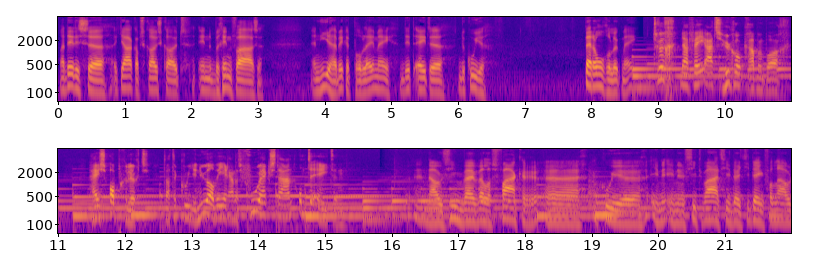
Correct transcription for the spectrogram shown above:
Maar dit is het Jacobs kruiskruid in de beginfase. En hier heb ik het probleem mee. Dit eten de koeien per ongeluk mee. Terug naar veearts Hugo Krabbenborg. Hij is opgelucht dat de koeien nu alweer aan het voerhek staan om te eten. Nou zien wij wel eens vaker uh, koeien in, in een situatie dat je denkt van nou,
